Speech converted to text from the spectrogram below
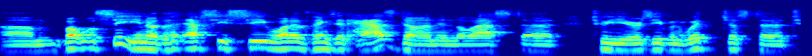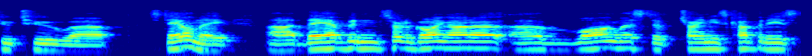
Um, but we'll see. You know, the FCC, one of the things it has done in the last uh, two years, even with just a 2 2 uh, stalemate, they have been sort of going on a, a long list of Chinese companies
